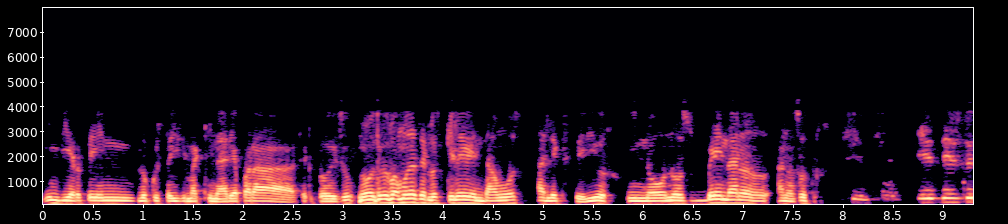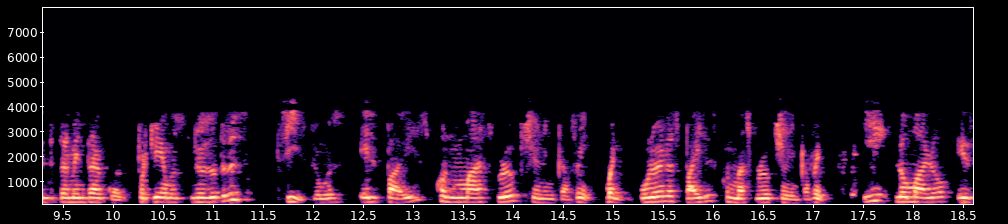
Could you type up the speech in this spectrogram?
invierte en lo que usted dice, maquinaria para hacer todo eso, nosotros vamos a ser los que le vendamos al exterior y no nos vendan a, a nosotros. Sí, estoy totalmente de acuerdo. Porque, digamos, nosotros sí somos el país con más producción en café. Bueno, uno de los países con más producción en café. Y lo malo es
